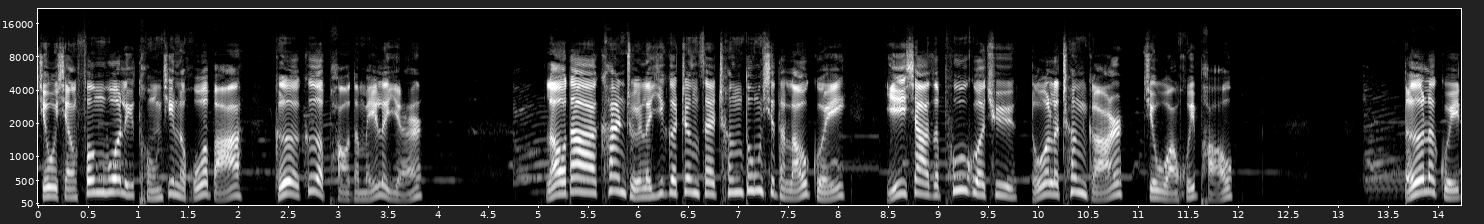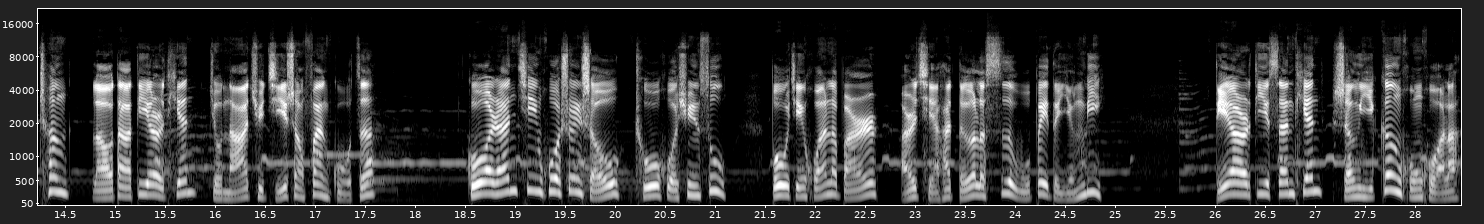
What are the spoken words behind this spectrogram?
就像蜂窝里捅进了火把，个个跑得没了影儿。老大看准了一个正在称东西的老鬼，一下子扑过去夺了秤杆儿，就往回跑。得了鬼秤，老大第二天就拿去集上饭谷子，果然进货顺手，出货迅速，不仅还了本儿，而且还得了四五倍的盈利。第二、第三天生意更红火了。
